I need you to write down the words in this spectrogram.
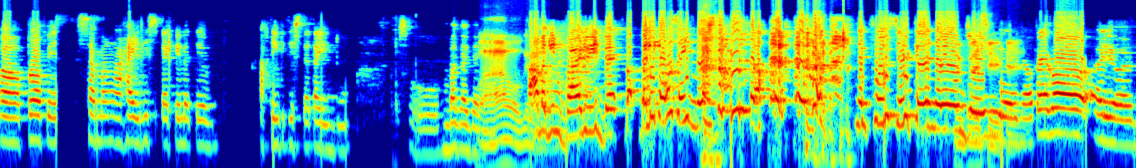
uh, profit sa mga highly speculative activities that I do. So, kumbaga ganun. Wow. Baka grabe. maging value invest. Ba- balik ako sa investor. Nag-full circle na yung journey. circle. No? Pero, ayun.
